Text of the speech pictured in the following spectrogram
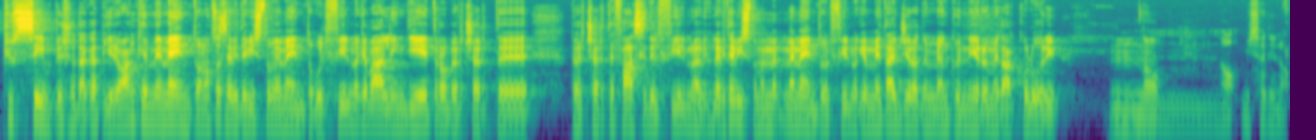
più semplice da capire, o anche Memento, non so se avete visto Memento, quel film che va all'indietro per certe, per certe fasi del film. L'avete visto Memento, il film che metà è girato in bianco e nero e metà a colori? Mm, no. Mm, no, mi sa di no.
